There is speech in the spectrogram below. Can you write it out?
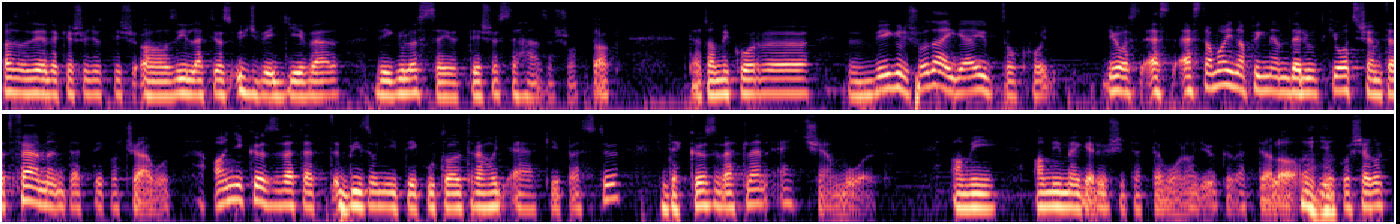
az az érdekes, hogy ott is az illető az ügyvédjével végül összejött és összeházasodtak. Tehát amikor végül is odáig eljuttok, hogy jó, ezt, ezt, a mai napig nem derült ki ott sem, tehát felmentették a csávót. Annyi közvetett bizonyíték utalt rá, hogy elképesztő, de közvetlen egy sem volt, ami, ami megerősítette volna, hogy ő követte el a uh-huh. gyilkosságot.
